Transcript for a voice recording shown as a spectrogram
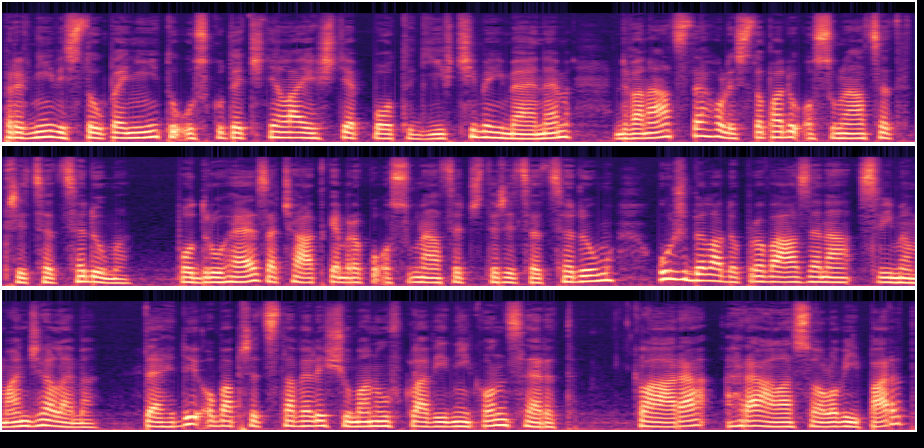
První vystoupení tu uskutečnila ještě pod dívčím jménem 12. listopadu 1837. Po druhé, začátkem roku 1847, už byla doprovázena svým manželem. Tehdy oba představili Schumannův klavírní koncert. Klára hrála solový part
